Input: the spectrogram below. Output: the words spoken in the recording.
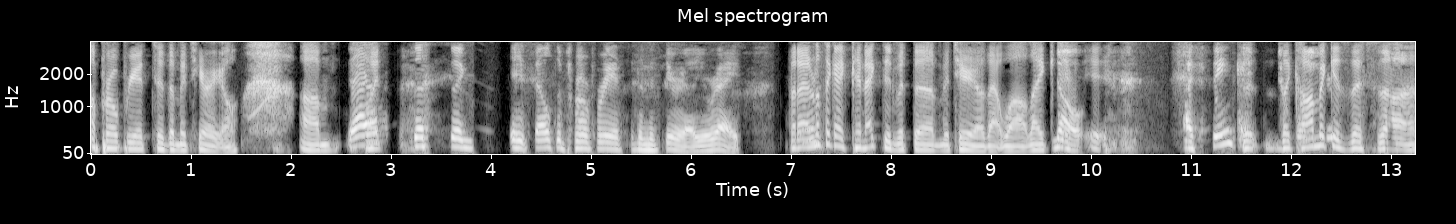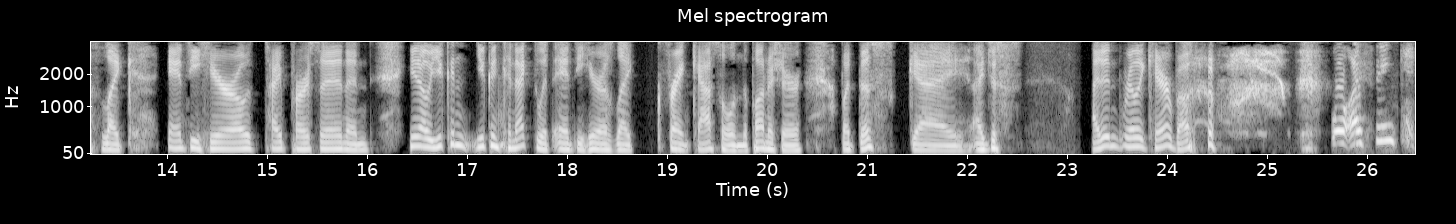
appropriate to the material. Um, Yeah, but that's, that's the, it felt appropriate to the material. You're right. but I don't think I connected with the material that well. Like No. it, I think the, the comic is this uh like anti-hero type person and you know you can you can connect with anti-heroes like Frank Castle and the Punisher but this guy I just I didn't really care about him. well, I think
